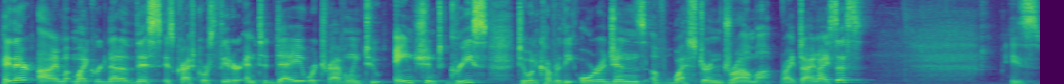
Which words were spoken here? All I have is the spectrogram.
Hey there, I'm Mike Rugnetta. This is Crash Course Theater, and today we're traveling to ancient Greece to uncover the origins of Western drama. Right, Dionysus? He's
